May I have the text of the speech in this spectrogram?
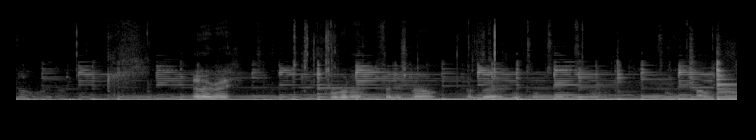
No, I don't. Anyway, we're gonna finish now and uh, we'll talk to you all tomorrow. So, ciao, ciao.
